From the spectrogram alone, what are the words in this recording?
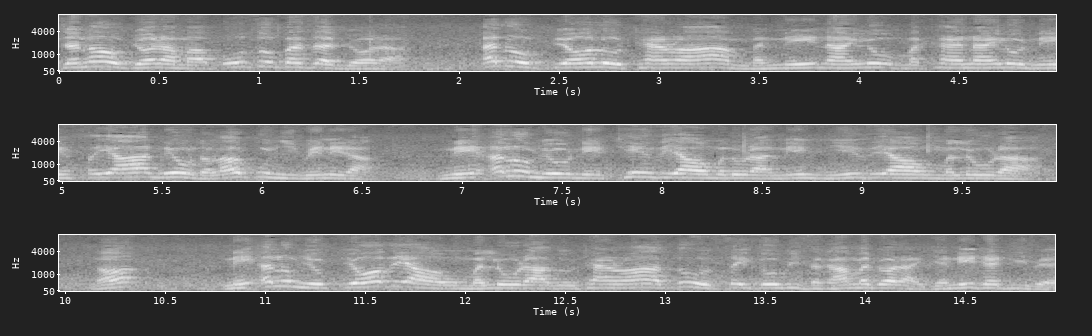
ကျွန်တော်ပြောတာမှာပိုးစိုးပတ်သက်ပြောတာအဲ့လိုပြောလို့ထန်ရာကမနေနိုင်လို့မခံနိုင်လို့နေဆရာနေုံတော့ကူညီပေးနေတာ နင်အဲ့လိုမျိုးနင်ထင်းစရာအောင်မလိုတာနင်မြင်းစရာအောင်မလိုတာနော်နင်အဲ့လိုမျိုးပြောစရာအောင်မလိုတာဆိုထန်ရာကသူ့ကိုစိတ်ဆိုးပြီးစကားမပြောတာယနေ့တည်းတည်းပဲ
